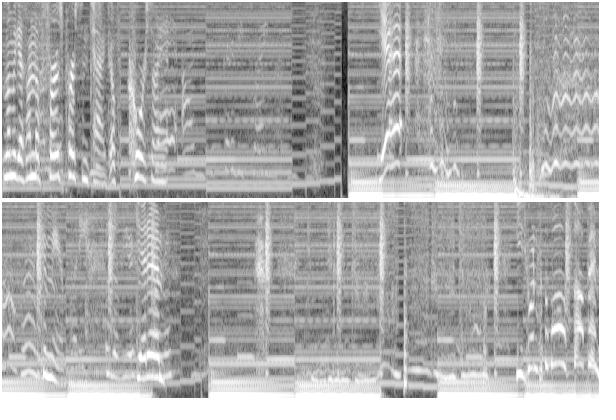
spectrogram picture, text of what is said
Let me guess, I'm the first person tagged. Of course I am. Yeah! Come here, buddy. Get him. He's going for the wall. Stop him.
